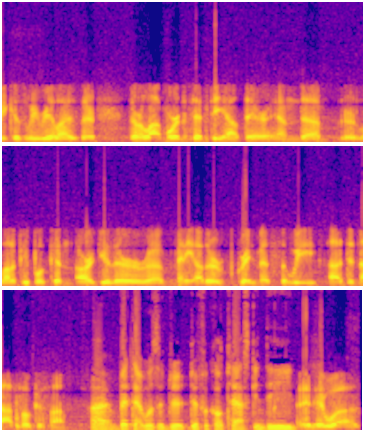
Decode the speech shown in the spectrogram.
because we realize there there are a lot more than 50 out there, and uh, there are a lot of people can argue there are uh, many other great myths that we uh, did not focus on. I bet that was a d- difficult task indeed. It, it, was.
